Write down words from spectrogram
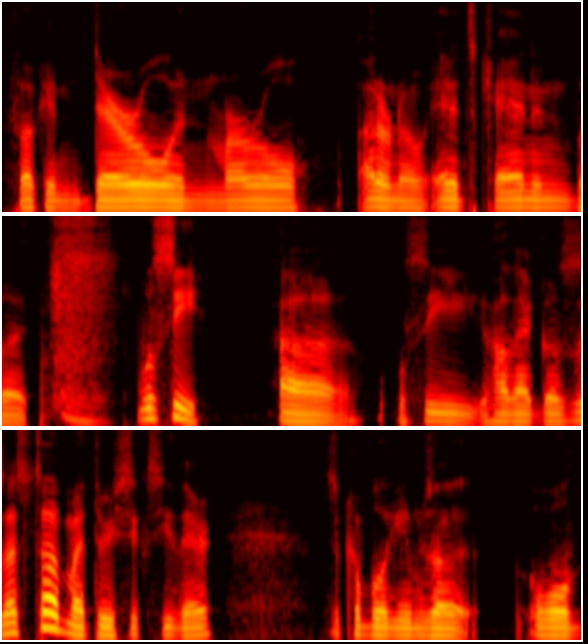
fucking Daryl and Merle. I don't know, and it's canon, but we'll see. Uh, we'll see how that goes. I still have my 360 there. There's a couple of games. Uh, well,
